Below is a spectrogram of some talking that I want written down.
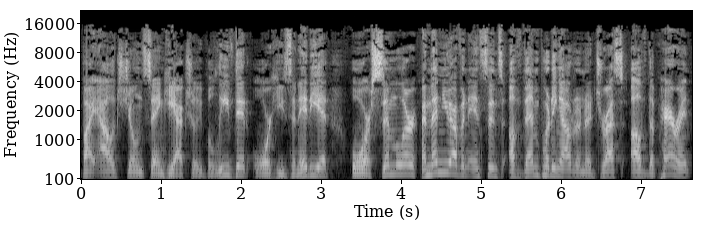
by Alex Jones saying he actually believed it or he's an idiot or similar. And then you have an instance of them putting out an address of the parent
